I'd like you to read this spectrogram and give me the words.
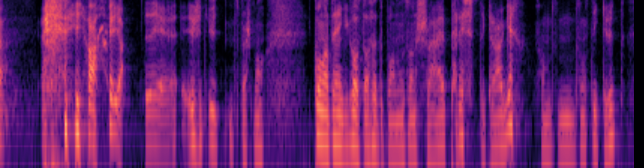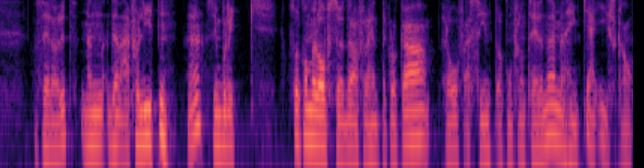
Ja. ja, ja. Det er ut- uten spørsmål. Kona til Henke Kolstad setter på han en sånn svær prestekrage som, sånn, som stikker ut ser rar ut. Men den er for liten. Eh? Symbolikk. Så kommer Rolf Søder for å hente klokka. Rolf er sint og konfronterende, men Henki er iskald.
